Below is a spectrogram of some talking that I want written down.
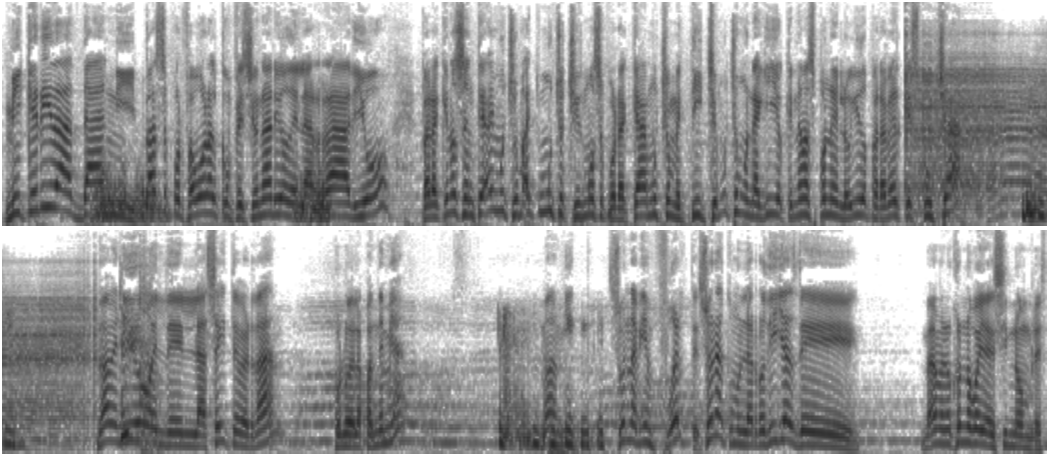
Mi querida Dani, pasa por favor al confesionario de la radio para que no se entere. Hay mucho, hay mucho chismoso por acá, mucho metiche, mucho monaguillo que nada más pone el oído para ver qué escucha. ¿No ha venido el del aceite, verdad? ¿Por lo de la pandemia? Mami, suena bien fuerte. Suena como las rodillas de. A lo mejor no voy a decir nombres.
